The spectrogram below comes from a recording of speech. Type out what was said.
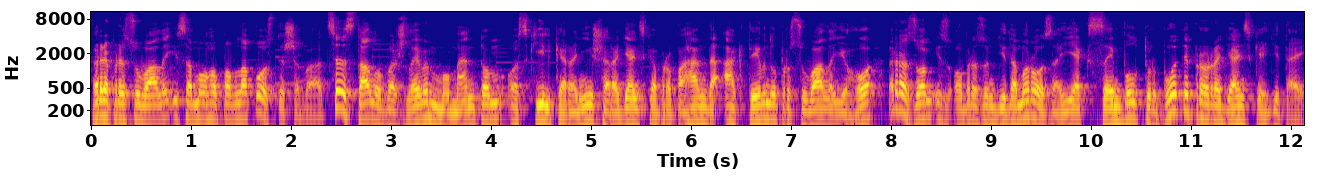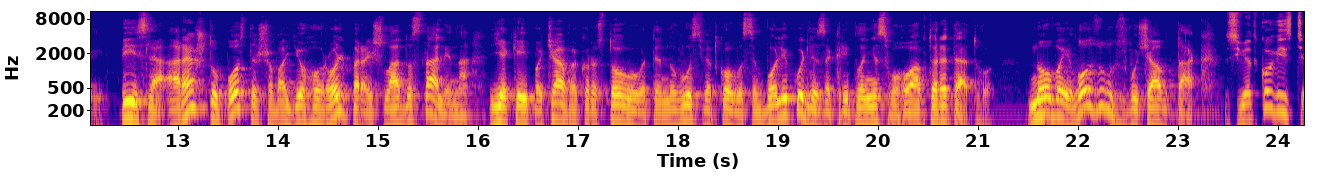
Репресували і самого Павла Постишева. Це стало важливим моментом, оскільки раніше радянська пропаганда активно просувала його разом із образом Діда Мороза як символ турботи про радянських дітей. Після арешту Постишева його роль перейшла до Сталіна, який почав використовувати нову святкову символіку для закріплення свого авторитету. Новий лозунг звучав так. Святковість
